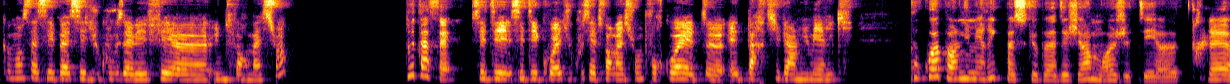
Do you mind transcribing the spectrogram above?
Comment ça s'est passé? Du coup, vous avez fait euh, une formation? Tout à fait. C'était quoi, du coup, cette formation? Pourquoi être, être partie vers le numérique? Pourquoi par le numérique? Parce que bah, déjà, moi, j'étais très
